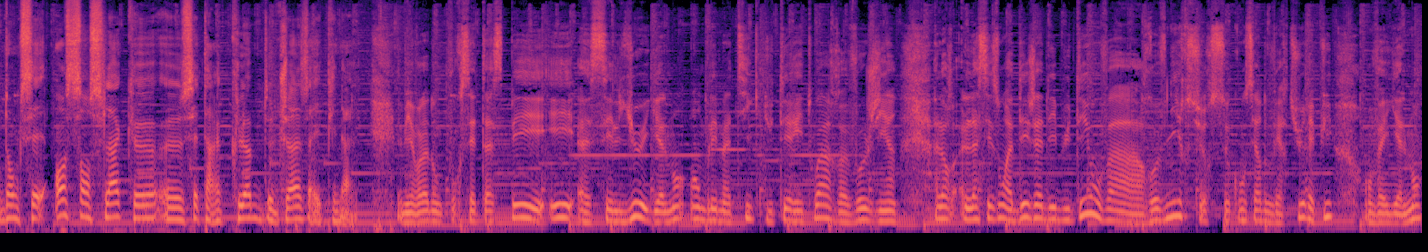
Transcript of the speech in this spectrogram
donc, c'est en ce sens-là que c'est un club de jazz à Épinal. Et eh bien voilà donc pour cet aspect et ces lieux également emblématiques du territoire vosgien. Alors, la saison a déjà débuté on va revenir sur ce concert d'ouverture et puis on va également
